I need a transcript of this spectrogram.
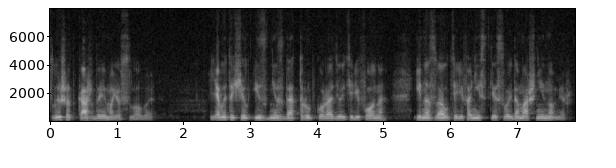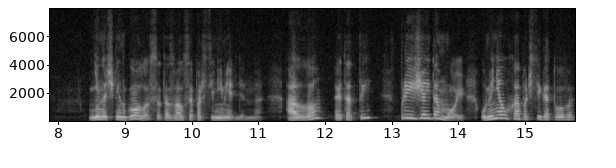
слышат каждое мое слово. Я вытащил из гнезда трубку радиотелефона и назвал телефонистке свой домашний номер. Ниночкин голос отозвался почти немедленно. «Алло, это ты? Приезжай домой, у меня уха почти готова».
